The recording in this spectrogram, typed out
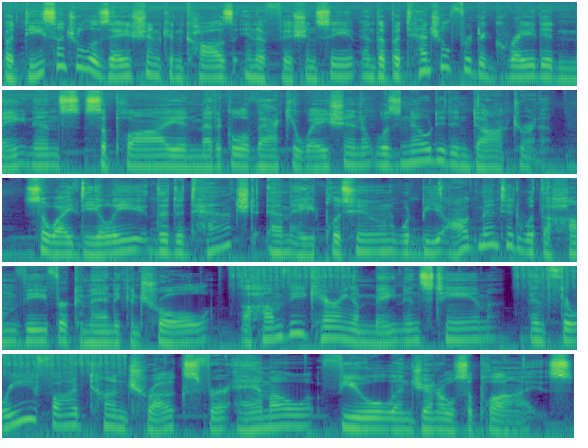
But decentralization can cause inefficiency, and the potential for degraded maintenance, supply, and medical evacuation was noted in doctrine. So ideally, the detached M8 platoon would be augmented with a Humvee for command and control, a Humvee carrying a maintenance team, and three 5-ton trucks for ammo, fuel, and general supplies.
